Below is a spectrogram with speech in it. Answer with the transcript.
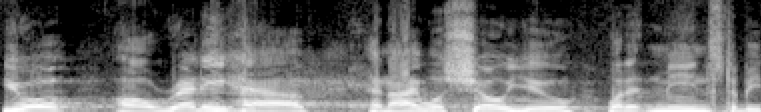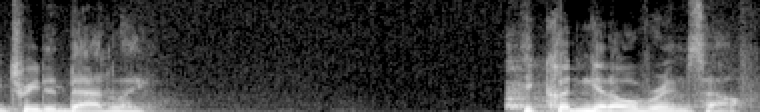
You already have, and I will show you what it means to be treated badly. He couldn't get over himself.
